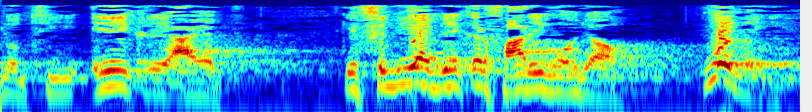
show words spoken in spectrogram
جو تھی ایک رعایت کہ فدیہ دے کر فارغ ہو جاؤ، وہ نہیں ہے۔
